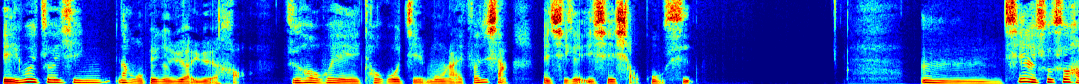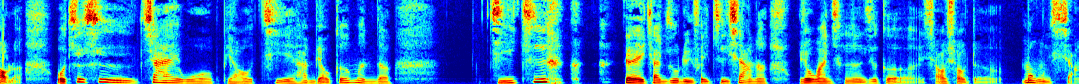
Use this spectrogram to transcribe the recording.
也因为追星让我变得越来越好。之后会透过节目来分享美琪的一些小故事。嗯，先来说说好了，我这是在我表姐和表哥们的集资，对赞助旅费之下呢，我就完成了这个小小的梦想，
